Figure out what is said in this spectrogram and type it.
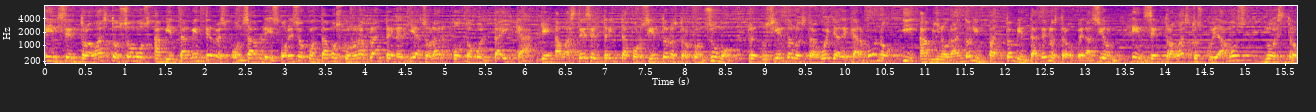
En Centroabasto somos ambientalmente responsables, por eso contamos con una planta de energía solar fotovoltaica que abastece el 30% de nuestro consumo, reduciendo nuestra huella de carbono y aminorando el impacto ambiental de nuestra operación. En Centroabastos cuidamos nuestro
